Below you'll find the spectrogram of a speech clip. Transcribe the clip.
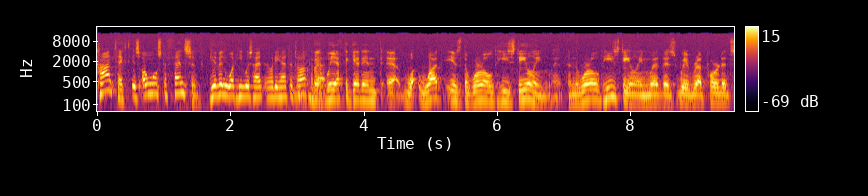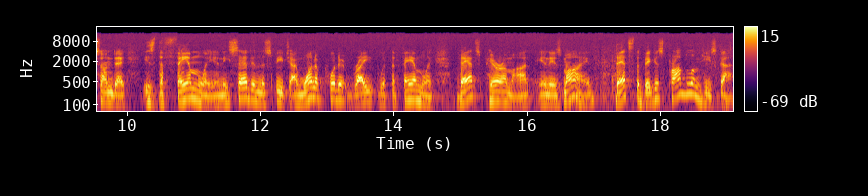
context is almost offensive, given what he was had, what he had to talk But about. But we have to get in, uh, wh- what is the world he's dealing with? And the world he's dealing with, as we reported Sunday, is the family. And he said in the speech, I want to put it right with the family. That's paramount in his mind. That's the biggest problem he's got.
